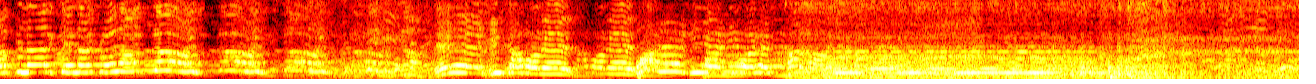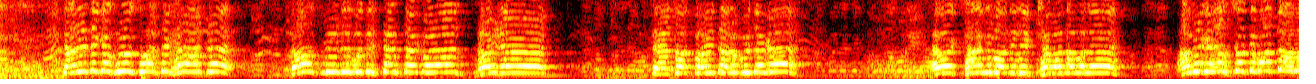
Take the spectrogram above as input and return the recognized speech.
আপনার কেনা গোলাম নয়। হিসাব হবে। পরে নিবারে ছাড়া। চারিদিকে পুরুষ ফোর্সে ঘেরা আছে। দশ মিনিটের মধ্যে স্ট্যান্ড করুন। নইলে দেশদ্রোহিতার অভিযোগে এবং সাংবাদিক ক্ষমতা বলে আমরা গ্যারেজ করতে বাধ্য হব।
